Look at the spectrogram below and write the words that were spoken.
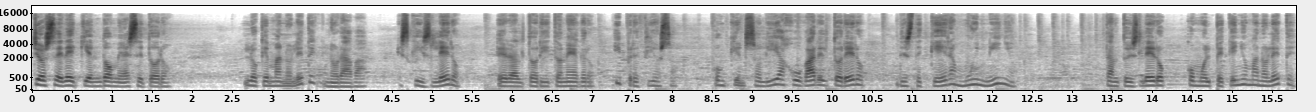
Yo seré quien dome a ese toro. Lo que Manolete ignoraba es que Islero era el torito negro y precioso con quien solía jugar el torero desde que era muy niño. Tanto Islero como el pequeño Manolete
